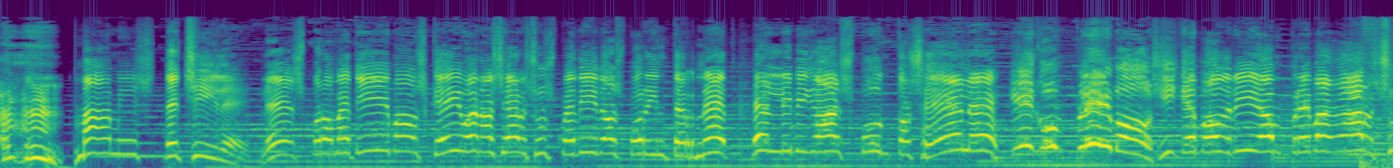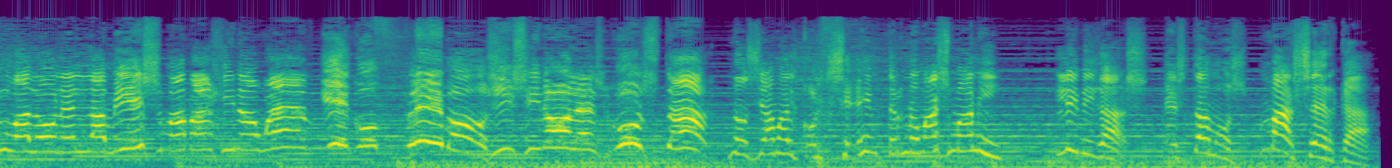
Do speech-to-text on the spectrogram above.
Mamis de Chile, les prometimos que iban a hacer sus pedidos por internet en libigas.cl y cumplimos y que podrían prepagar su balón en la misma página web y cumplimos. Y si no les gusta, nos llama al call center nomás, mami. Libigas, estamos más cerca.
